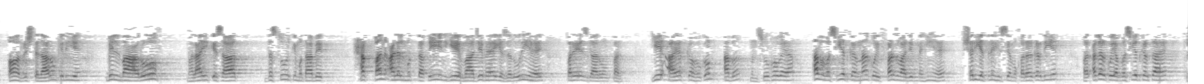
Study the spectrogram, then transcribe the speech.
اور رشتہ داروں کے لیے۔ بالمعروف، بھلائی کے ساتھ، دستور کے مطابق۔ حقن علی المتقین، یہ واجب ہے، یہ ضروری ہے پرہیزگاروں پر۔ یہ آیت کا حکم اب منسوخ ہو گیا۔ اب وسیعت کرنا کوئی فرض واجب نہیں ہے، شریعت نے حصے مقرر کر دیے۔ اور اگر کوئی اب وسیعت کرتا ہے، تو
